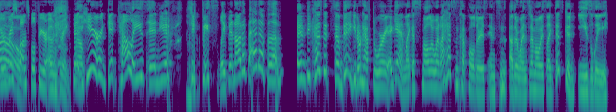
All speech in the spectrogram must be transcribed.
You're Oh. responsible for your own drink. But Well- here, get Kelly's and you, you'll be sleeping on a bed of them. And because it's so big, you don't have to worry. Again, like a smaller one, I have some cup holders and some other ones, and I'm always like, this could easily,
